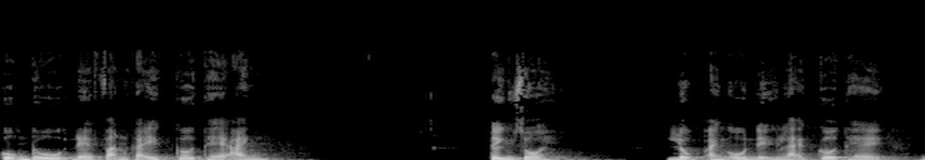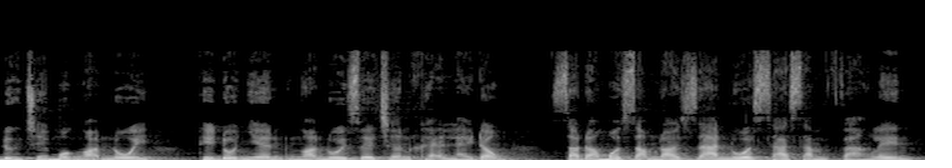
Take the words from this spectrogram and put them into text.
cũng đủ để vặn gãy cơ thể anh. Tỉnh rồi. Lúc anh ổn định lại cơ thể đứng trên một ngọn núi thì đột nhiên ngọn núi dưới chân khẽ lay động sau đó một giọng nói giả nua xa xăm vang lên.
